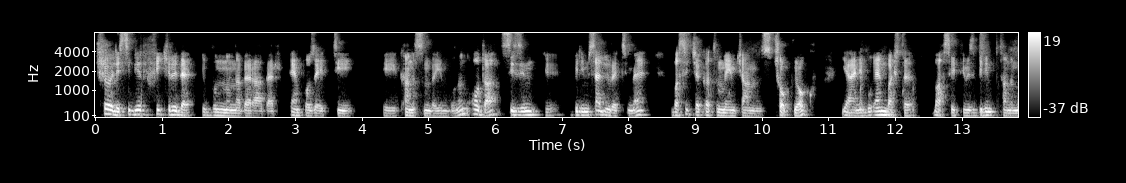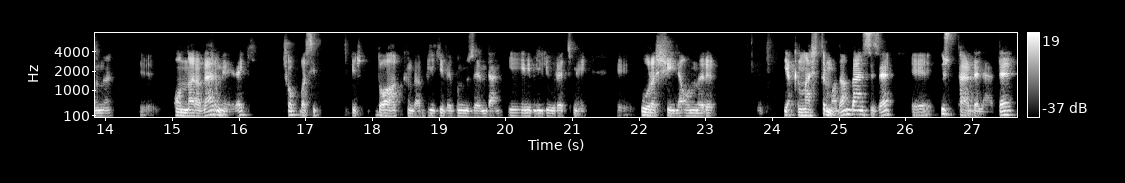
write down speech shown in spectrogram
şöylesi bir fikri de bununla beraber empoze ettiği e, kanısındayım bunun. O da sizin e, bilimsel üretime basitçe katılma imkanınız çok yok. Yani bu en başta bahsettiğimiz bilim tanımını e, onlara vermeyerek çok basit bir doğa hakkında bilgi ve bunun üzerinden yeni bilgi üretme e, uğraşıyla onları yakınlaştırmadan ben size e, üst perdelerde,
